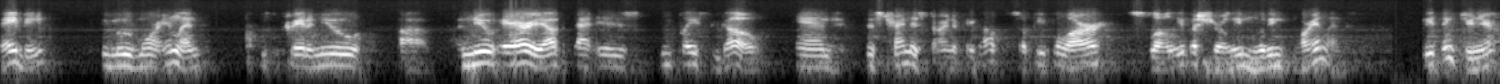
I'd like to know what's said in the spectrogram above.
Maybe if we move more inland, create a new uh, a new area that is the place to go, and this trend is starting to pick up. So people are slowly but surely moving more inland. What do you think, Junior?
